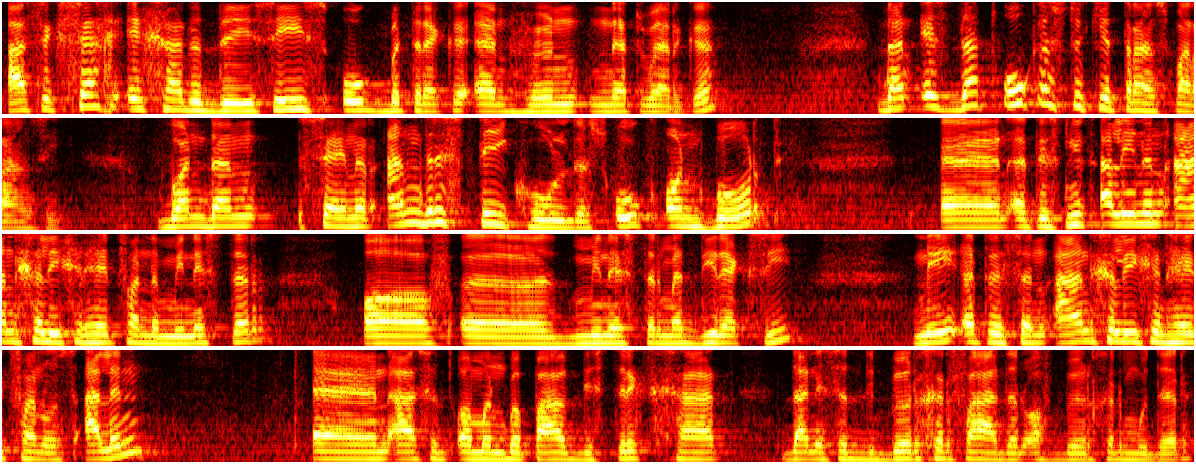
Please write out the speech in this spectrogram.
Als ik zeg, ik ga de DC's ook betrekken en hun netwerken, dan is dat ook een stukje transparantie. Want dan zijn er andere stakeholders ook on board. En het is niet alleen een aangelegenheid van de minister of uh, minister met directie. Nee, het is een aangelegenheid van ons allen. En als het om een bepaald district gaat, dan is het de burgervader of burgermoeder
